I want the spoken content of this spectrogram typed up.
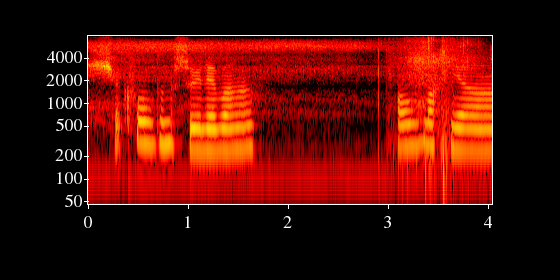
Şaka olduğunu söyle bana. Allah ya.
